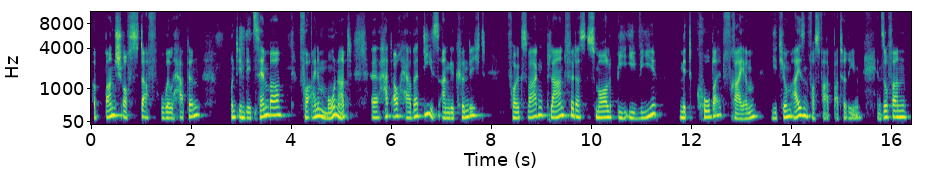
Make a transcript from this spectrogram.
a bunch of stuff will happen. Und im Dezember vor einem Monat äh, hat auch Herbert Dies angekündigt, Volkswagen plant für das Small BEV mit kobaltfreiem Lithium-Eisenphosphat-Batterien. Insofern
